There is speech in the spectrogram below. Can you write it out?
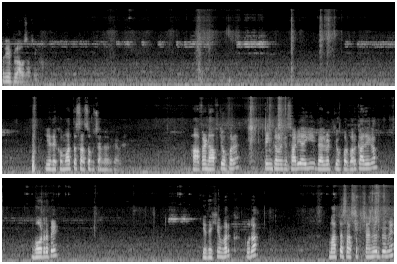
और ये ब्लाउज आ जाएगा। ये देखो, मात्र सात सौ पचानवे रुपये में। हाफ़ एंड हाफ़ के ऊपर है। पिंक कलर की साड़ी आएगी वेलवेट के ऊपर वर्क आ जाएगा। बॉर्डर पे। ये देखिए वर्क पूरा। मात्र सात सौ पचानवे रुपये में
